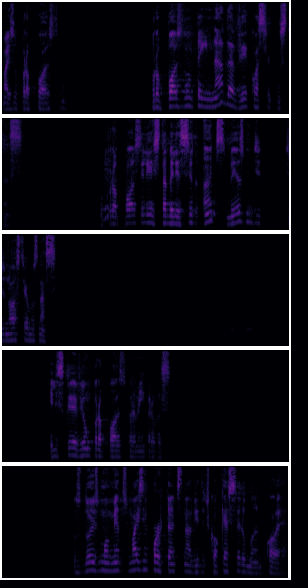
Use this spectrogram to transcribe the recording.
Mas o propósito não. O propósito não tem nada a ver com a circunstância. O propósito ele é estabelecido antes mesmo de, de nós termos nascido. Ele escreveu um propósito para mim e para você. Os dois momentos mais importantes na vida de qualquer ser humano, qual é?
